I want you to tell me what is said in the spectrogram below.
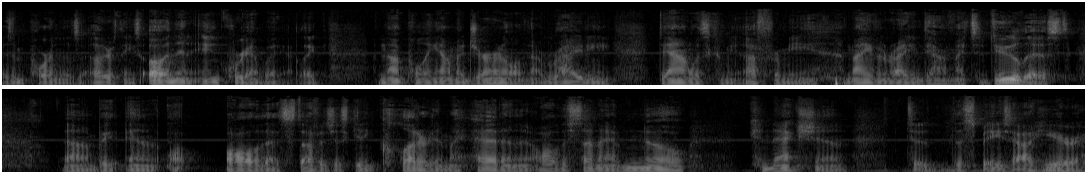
as important as other things. Oh, and then inquiry. I'm like, I'm not pulling out my journal. I'm not writing down what's coming up for me. I'm not even writing down my to do list. Um, but, and all of that stuff is just getting cluttered in my head, and then all of a sudden I have no connection to the space out here,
